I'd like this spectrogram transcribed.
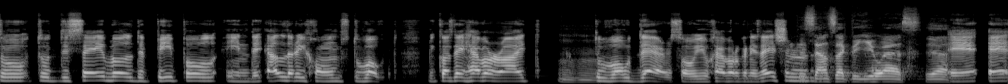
to to disable the people in the elderly homes to vote because they have a right to vote there. So you have organization This sounds like the U.S. Yeah. Eh, eh,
